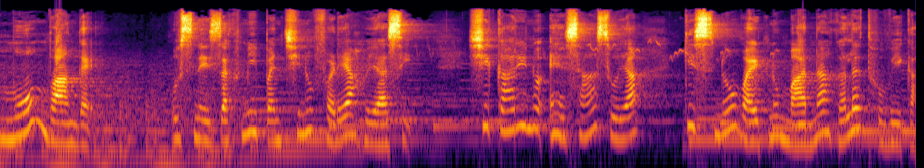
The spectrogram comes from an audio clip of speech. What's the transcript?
ਮੋਮ ਵਾਂਗ ਹੈ। ਉਸਨੇ ਜ਼ਖਮੀ ਪੰਛੀ ਨੂੰ ਫੜਿਆ ਹੋਇਆ ਸੀ। ਸ਼ਿਕਾਰੀ ਨੂੰ ਅਹਿਸਾਸ ਹੋਇਆ ਕਿ ਸਨੋ ਵਾਈਟ ਨੂੰ ਮਾਰਨਾ ਗਲਤ ਹੋਵੇਗਾ।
